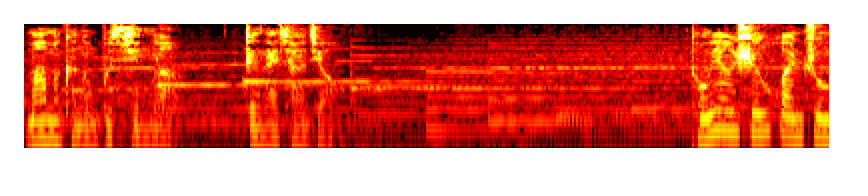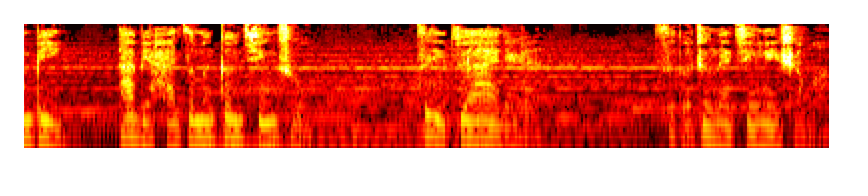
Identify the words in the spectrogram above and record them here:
妈妈可能不行了，正在抢救。”同样身患重病，他比孩子们更清楚，自己最爱的人，此刻正在经历什么。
